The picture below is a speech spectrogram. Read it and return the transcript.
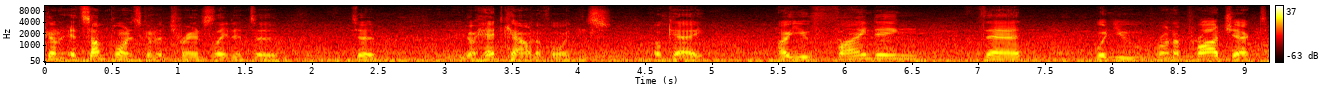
gonna, at some point it's going to translate into to, you know, headcount avoidance. Okay, are you finding that when you run a project,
